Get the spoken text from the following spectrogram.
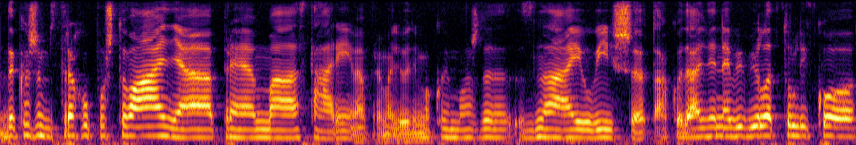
da kažem, strahopoštovanja prema starijima, prema ljudima koji možda znaju više, tako dalje, ne bi bila toliko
